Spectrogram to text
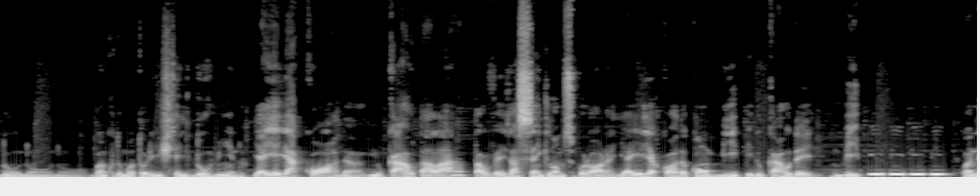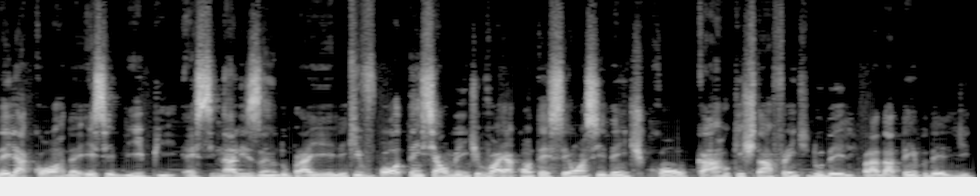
do, no, no banco do motorista, ele dormindo. E aí ele acorda e o carro tá lá, talvez a 100 km por hora. E aí ele acorda com o bip do carro dele. Um bip. bip, bip, bip. Quando ele acorda, esse bip é sinalizando para ele que potencialmente vai acontecer um acidente com o carro que está à frente do dele, para dar tempo dele de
